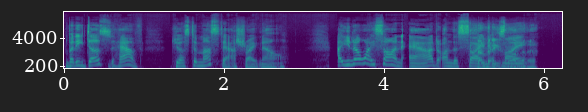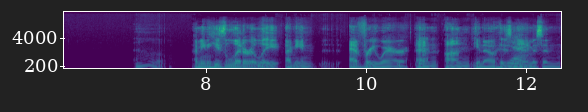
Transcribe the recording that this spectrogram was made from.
but he does have just a mustache right now. Uh, you know, I saw an ad on the side Somebody's of my. loving it. Oh, I mean, he's literally, I mean, everywhere, and on, you know, his Yeah. name is in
